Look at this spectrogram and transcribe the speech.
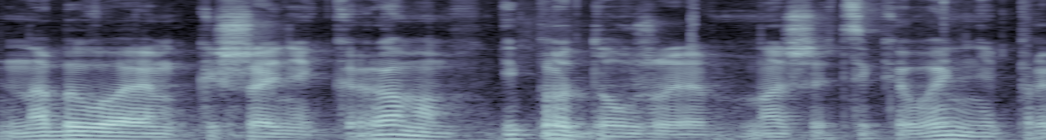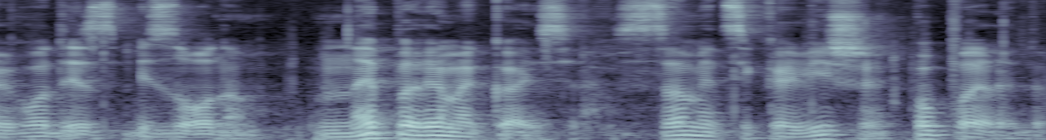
Набиваємо кишені крамом і продовжуємо наші цікавенні пригоди з бізоном. Не перемикайся, саме цікавіше попереду.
